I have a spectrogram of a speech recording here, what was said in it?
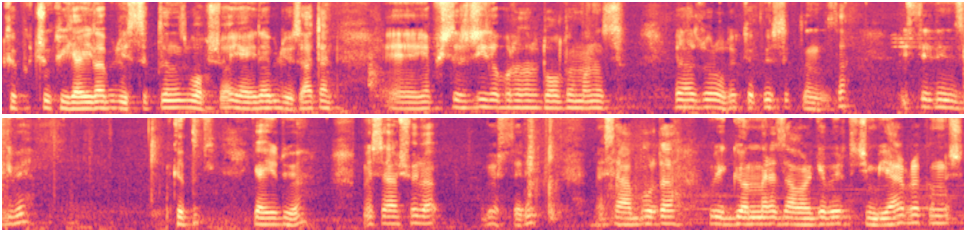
köpük çünkü yayılabiliyor. Sıktığınız boşluğa yayılabiliyor. Zaten e, yapıştırıcıyla buraları doldurmanız biraz zor oluyor. Köpüğü sıktığınızda istediğiniz gibi köpük yayılıyor. Mesela şöyle göstereyim. Mesela burada bir gömme rezervuar geberit için bir yer bırakılmış.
